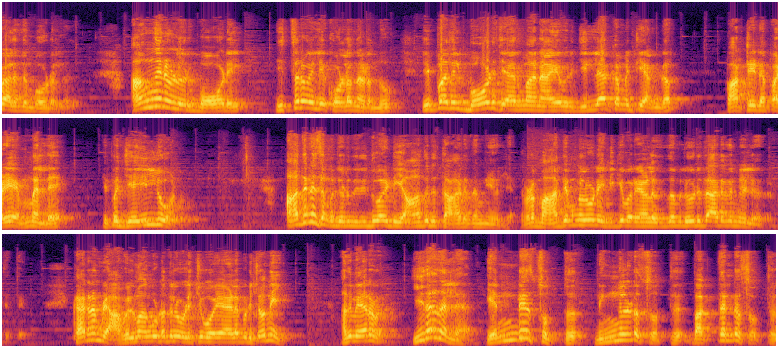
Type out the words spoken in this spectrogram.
കാലത്തും ബോർഡുള്ളത്. അങ്ങനെയുള്ള ഒരു ബോർഡിൽ ഇത്ര വലിയ കൊള്ള നടന്നു. ഇപ്പം അതിൽ ബോർഡ് ചെയർമാനായ ഒരു ജില്ലാ കമ്മിറ്റി അംഗം പാർട്ടിയുടെ പഴയ എം എൽ എ ഇപ്പം ജയിലിലുമാണ് അതിനെ സംബന്ധിച്ചിടത്തോളം ഇതുമായിട്ട് യാതൊരു താരതമ്യമില്ല നമ്മുടെ മാധ്യമങ്ങളോട് എനിക്ക് പറയാനുള്ളത് തമ്മിൽ ഒരു താരതമ്യമില്ല സത്യത്തിൽ. കാരണം രാഹുൽ മാങ്കൂട്ടത്തിൽ ഒളിച്ചു പോയ അയാളെ പിടിച്ചോ നീ? അത് വേറെ ഇതെന്നല്ല എന്റെ സ്വത്ത് നിങ്ങളുടെ സ്വത്ത് ഭക്തന്റെ സ്വത്ത്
